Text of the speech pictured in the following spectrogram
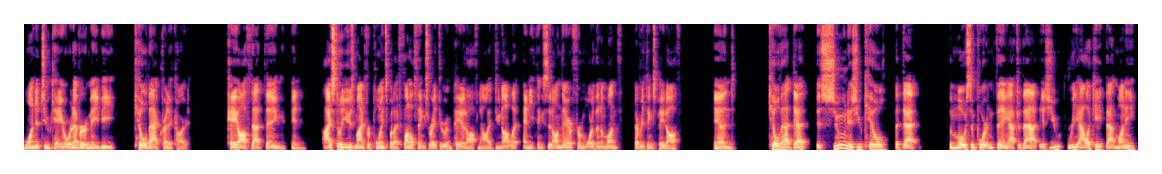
one to 2K or whatever it may be. Kill that credit card, pay off that thing. And I still use mine for points, but I funnel things right through and pay it off now. I do not let anything sit on there for more than a month. Everything's paid off. And kill that debt as soon as you kill a debt the most important thing after that is you reallocate that money.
